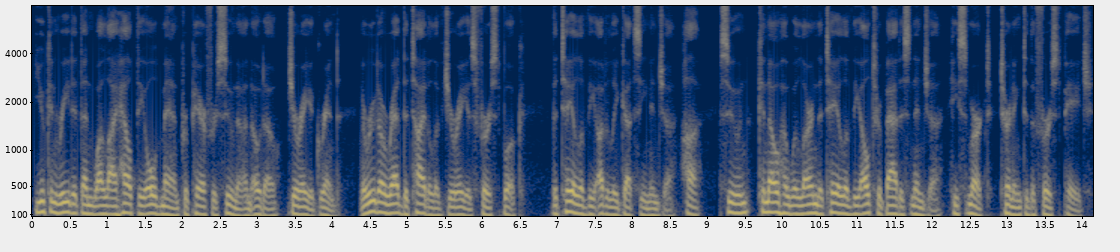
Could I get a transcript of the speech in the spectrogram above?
You can read it then while I help the old man prepare for Suna and Oto, Jiraiya grinned. Naruto read the title of Jiraiya's first book. The Tale of the Utterly Gutsy Ninja, huh? Soon, Konoha will learn the tale of the Ultra Baddest Ninja, he smirked, turning to the first page.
